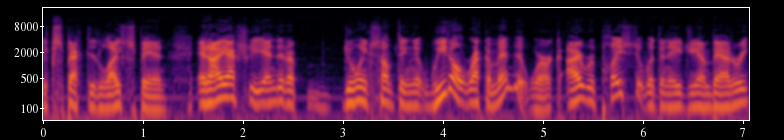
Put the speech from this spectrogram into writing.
expected lifespan. And I actually ended up doing something that we don't recommend at work. I replaced it with an AGM battery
